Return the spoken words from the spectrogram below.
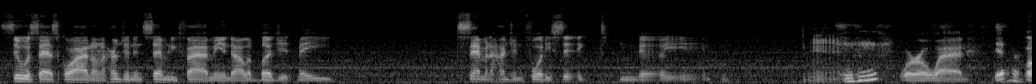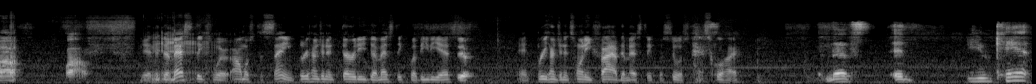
Suicide Squad on a hundred and seventy five million dollar budget made seven hundred and forty six million Mm-hmm. worldwide. Yeah. wow, wow. Yeah, the domestics were almost the same. 330 domestic for BVS Yeah. and 325 domestic for Suicide Squad. That's it. You can't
